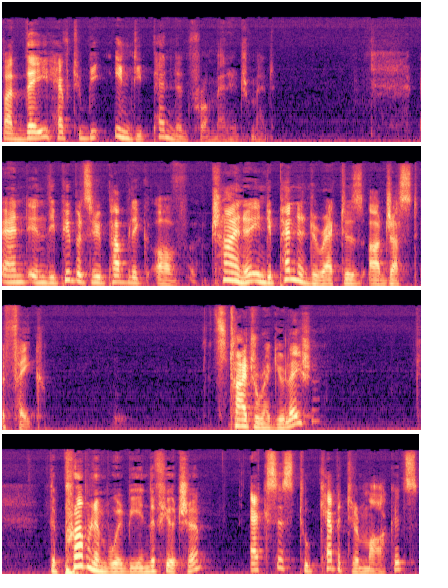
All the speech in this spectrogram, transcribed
but they have to be independent from management. And in the People's Republic of China, independent directors are just a fake. It's tied to regulation. The problem will be in the future access to capital markets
